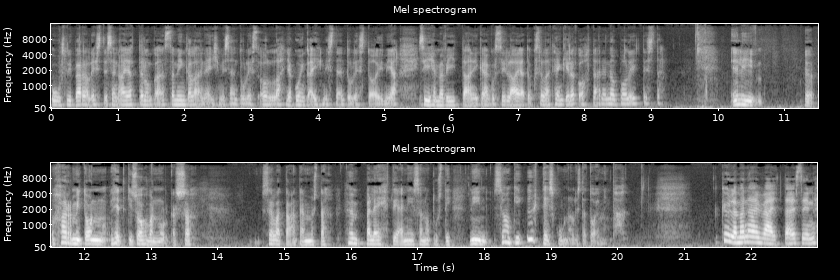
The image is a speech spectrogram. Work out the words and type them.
uusliberalistisen ajattelun kanssa, minkälainen ihmisen tulisi olla ja kuinka ihmisten tulisi toimia. Siihen mä viittaan ikään kuin sillä ajatuksella, että henkilökohtainen on poliittista. Eli harmiton hetki sohvan nurkassa selataan tämmöistä hömppälehtiä niin sanotusti, niin se onkin yhteiskunnallista toimintaa. Kyllä mä näin väittäisin.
